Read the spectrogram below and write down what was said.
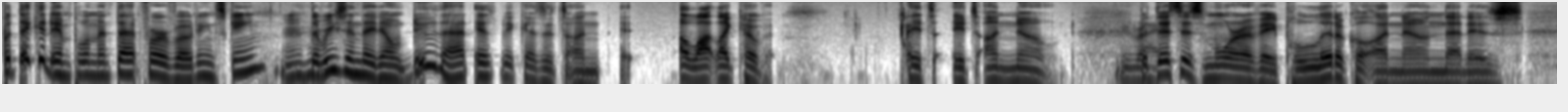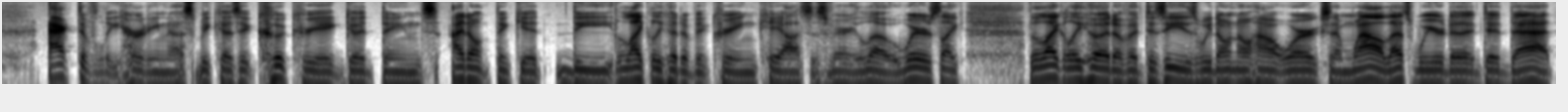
but they could implement that for a voting scheme. Mm-hmm. The reason they don't do that is because it's un a lot like COVID. It's it's unknown. Right. But this is more of a political unknown that is actively hurting us because it could create good things. I don't think it the likelihood of it creating chaos is very low. Whereas like the likelihood of a disease we don't know how it works and wow, that's weird that it did that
